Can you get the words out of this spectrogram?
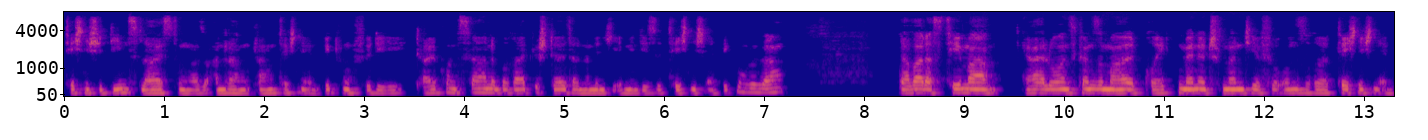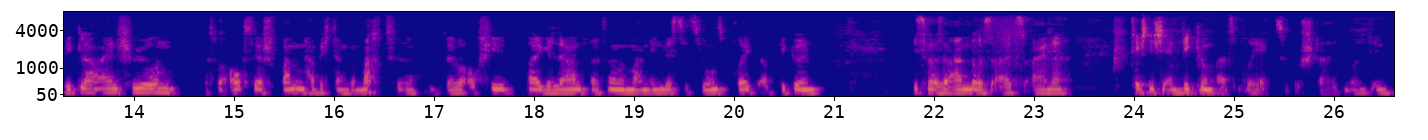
technische Dienstleistungen, also Anlagen, Klangtechnik, Entwicklung für die Teilkonzerne bereitgestellt hat. Und dann bin ich eben in diese technische Entwicklung gegangen. Da war das Thema, ja, Herr Lorenz, können Sie mal Projektmanagement hier für unsere technischen Entwickler einführen? Das war auch sehr spannend, habe ich dann gemacht, äh, selber auch viel beigelernt, weil sagen wir mal ein Investitionsprojekt abwickeln ist was anderes als eine technische Entwicklung als Projekt zu gestalten. Und in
